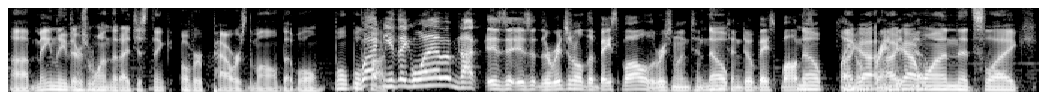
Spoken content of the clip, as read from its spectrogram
Uh, mainly, there's one that I just think overpowers them all, but we'll we'll, we'll what talk. you think? One of them? Not is it? Is it the original, the baseball, the original Nintendo, Nope. Nintendo baseball? Nope. I got I got No? one that's like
